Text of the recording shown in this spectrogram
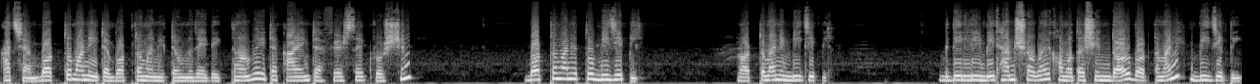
আচ্ছা বর্তমানে এটা বর্তমানে এটা অনুযায়ী দেখতে হবে। এটা কারেন্ট অ্যাফেয়ার্স এর কোশ্চেন বর্তমানে তো বিজেপি, বর্তমানে বিজেপি। দিল্লি বিধানসভায় ক্ষমতাসীন দল বর্তমানে বিজেপি।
